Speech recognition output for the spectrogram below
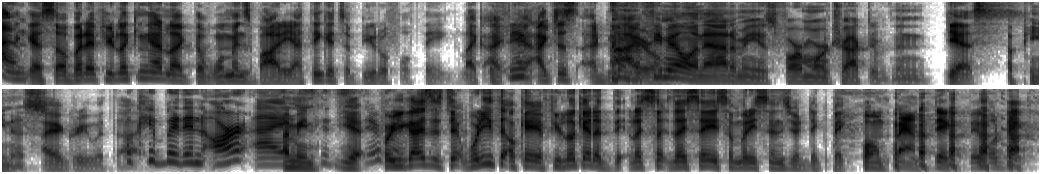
I guess so. But if you're looking at like the woman's body, I think it's a beautiful thing. Like I, fem- I, I just admire the female anatomy is far more attractive than Yes, a penis. I agree with that. Okay, but in our eyes, I mean, it's yeah, For you guys, it's di- what do you think? Okay, if you look at a, di- let's let's say somebody sends you a dick pic, boom, bam, dick, big old dick.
